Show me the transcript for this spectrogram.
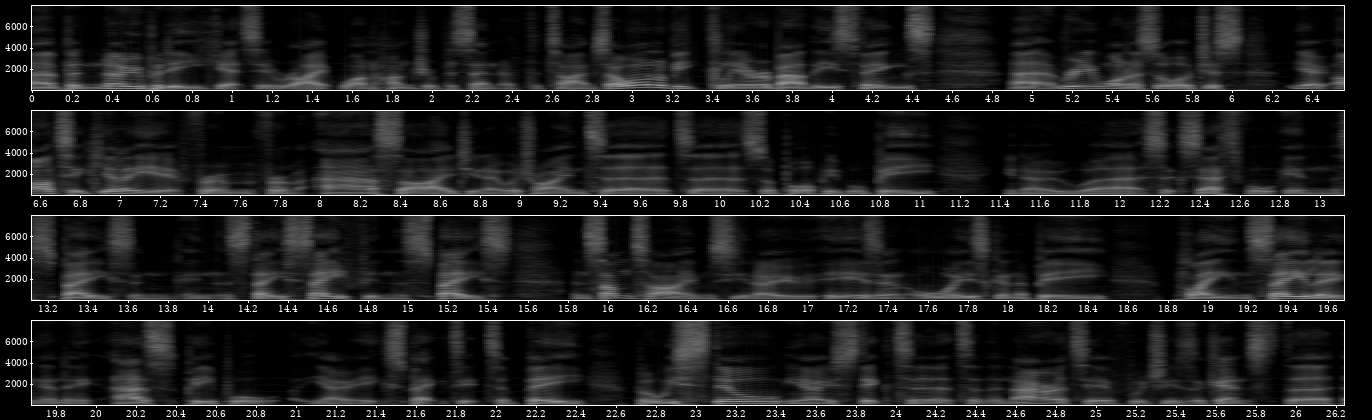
Uh, but nobody gets it right 100% of the time. So I want to be clear about these things. Uh, I really want to sort of just you know articulate it from from our side. You know, we're trying to to support people be you know, uh, successful in the space and, and stay safe in the space. And sometimes, you know, it isn't always going to be plain sailing and it, as people, you know, expect it to be. But we still, you know, stick to, to the narrative, which is against the,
